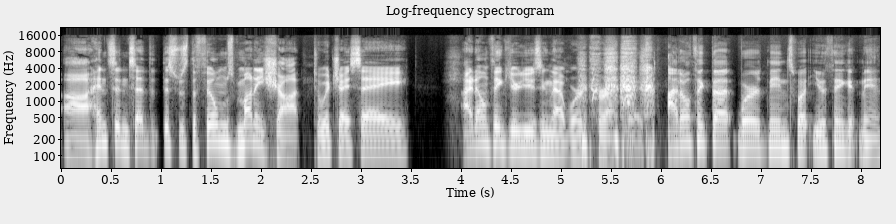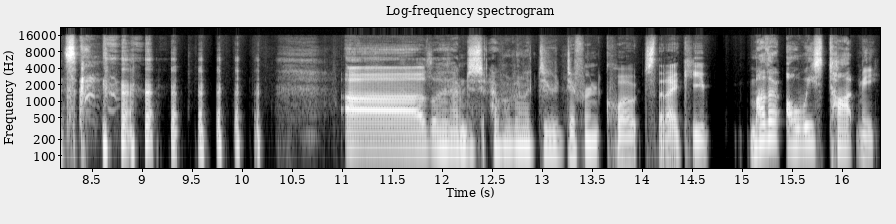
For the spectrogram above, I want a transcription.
Uh, Henson said that this was the film's money shot, to which I say, I don't think you're using that word correctly. I don't think that word means what you think it means. Uh, I'm just I want to do different quotes that I keep. Mother always taught me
